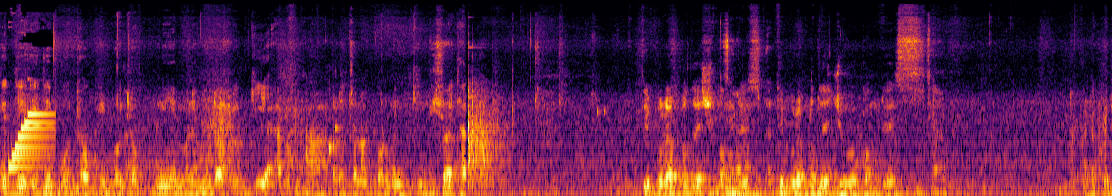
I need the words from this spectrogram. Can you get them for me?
আজকে যে এই যে বৈঠক, এই বৈঠক নিয়ে মানে মোটামুটি কী আলোচনা করবেন? কি বিষয় থাকবে? ত্রিপুরা প্রদেশ কংগ্রেস, ত্রিপুরা প্রদেশ যুব কংগ্রেস। একটা খুব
